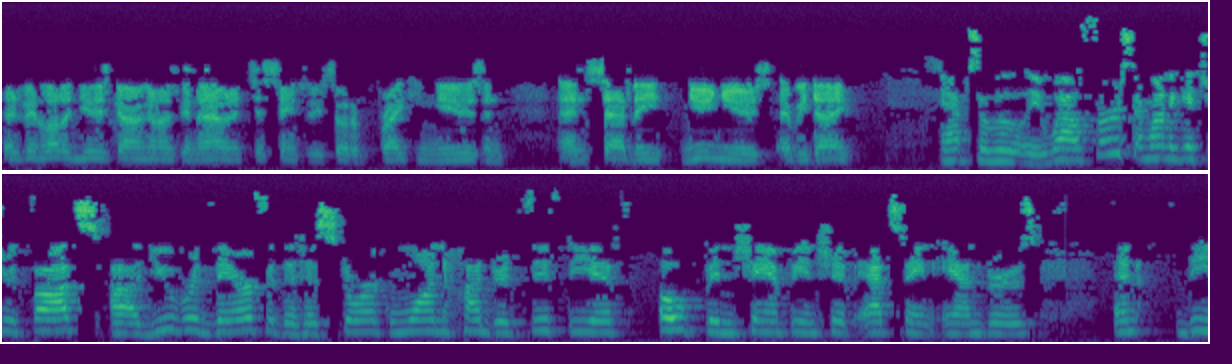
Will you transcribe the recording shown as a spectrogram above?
there's been a lot of news going on, as we know, and it just seems to be sort of breaking news and, and sadly, new news every day. Absolutely. Well, first, I want to get your thoughts. Uh, you were there for the historic 150th Open Championship at St. Andrews, and the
